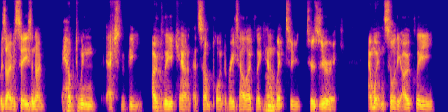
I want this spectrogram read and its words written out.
was overseas and I helped win actually the Oakley account at some point, the retail Oakley account, mm. went to to Zurich and went and saw the Oakley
